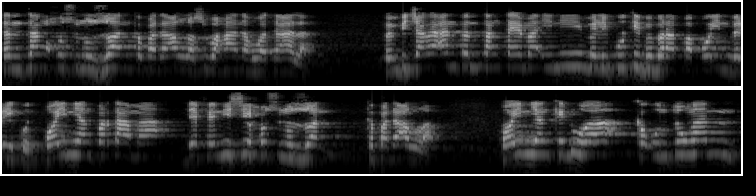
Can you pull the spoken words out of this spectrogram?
tentang husnuzan kepada Allah Subhanahu wa taala. Pembicaraan tentang tema ini meliputi beberapa poin berikut. Poin yang pertama, definisi husnuzan kepada Allah. Poin yang kedua, keuntungan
